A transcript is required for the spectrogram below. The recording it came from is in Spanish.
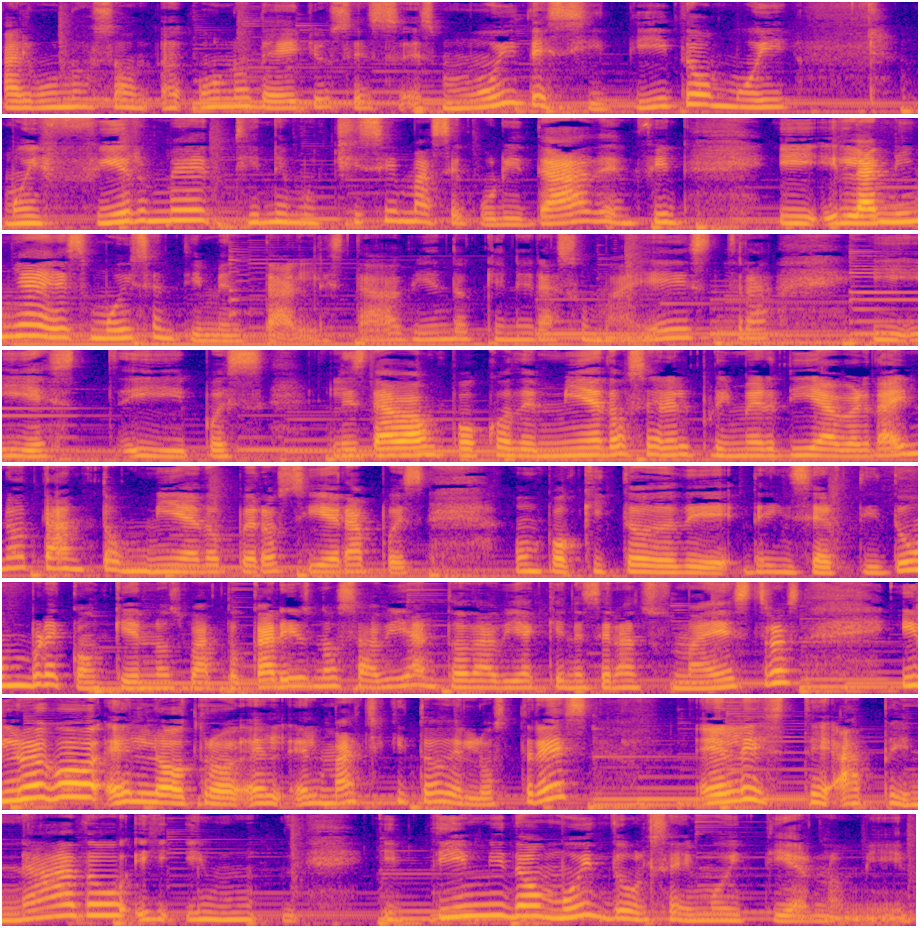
Algunos son, eh, uno de ellos es, es muy decidido, muy muy firme, tiene muchísima seguridad, en fin. Y, la niña es muy sentimental. Estaba viendo quién era su maestra y, y, pues les daba un poco de miedo ser el primer día, ¿verdad? Y no tanto miedo, pero sí era pues un poquito de, incertidumbre con quién nos va a tocar. Ellos no sabían todavía quiénes eran sus maestros. Y luego el otro, el, el más chiquito de los tres, él este, apenado y, y, tímido, muy dulce y muy tierno, mi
